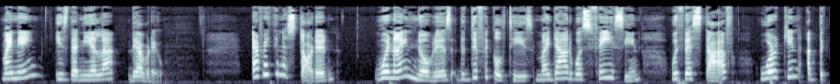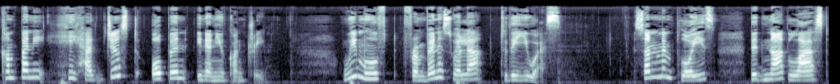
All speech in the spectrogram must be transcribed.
My name is Daniela de Abreu. Everything started when I noticed the difficulties my dad was facing with the staff working at the company he had just opened in a new country. We moved from Venezuela to the US. Some employees did not last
